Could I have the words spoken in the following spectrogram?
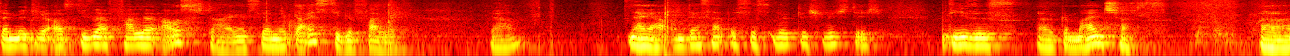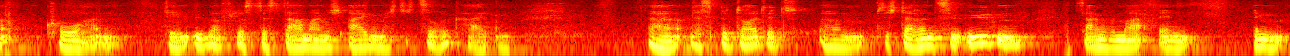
damit wir aus dieser Falle aussteigen. Es ist ja eine geistige Falle. Ja. Naja, und deshalb ist es wirklich wichtig, dieses Gemeinschaftskoan, äh, den Überfluss des Dharma nicht eigenmächtig zurückhalten. Äh, das bedeutet, ähm, sich darin zu üben, sagen wir mal, in, im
